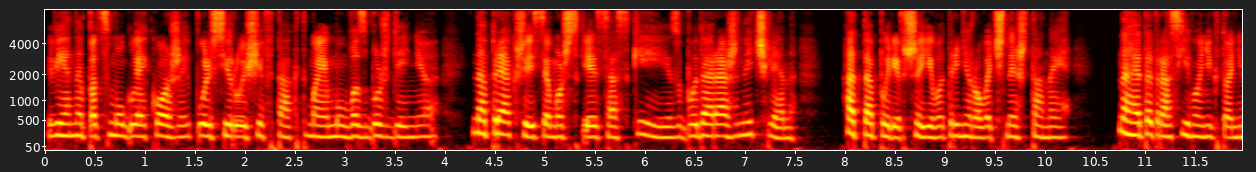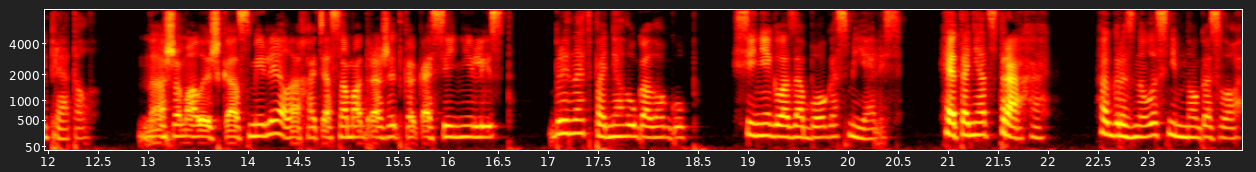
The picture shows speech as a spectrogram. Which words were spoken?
вены под смуглой кожей, пульсирующие в такт моему возбуждению — напрягшиеся мужские соски и взбудораженный член, оттопыривший его тренировочные штаны. На этот раз его никто не прятал. «Наша малышка осмелела, хотя сама дрожит, как осенний лист». Брюнет поднял уголок губ. Синие глаза бога смеялись. «Это не от страха», — огрызнулось немного зло.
